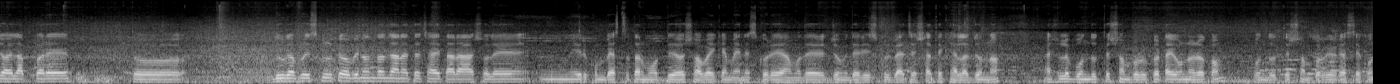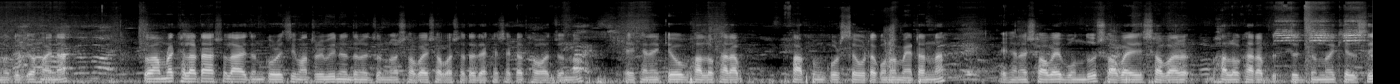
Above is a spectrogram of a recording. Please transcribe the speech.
জয়লাভ করে। তো দুর্গাপুর স্কুলকে অভিনন্দন জানাতে চাই। তারা আসলে এরকম ব্যস্ততার মধ্যেও সবাইকে ম্যানেজ করে আমাদের জমিদার স্কুল ব্যাচের সাথে খেলার জন্য। আসলে বন্ধুত্বের সম্পর্কটাই অন্যরকম। বন্ধুত্বের সম্পর্কের কাছে কোনো কিছু হয় না। তো আমরা খেলাটা আসলে আয়োজন করেছি মাত্র বিনোদনের জন্য, সবাই সবার সাথে দেখা সাক্ষাৎ হওয়ার জন্য। এখানে কেউ ভালো খারাপ পারফর্ম করছে, ওটা কোনো ম্যাটার না। এখানে সবাই বন্ধু, সবাই সবার ভালো খারাপদের জন্যই খেলছি।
